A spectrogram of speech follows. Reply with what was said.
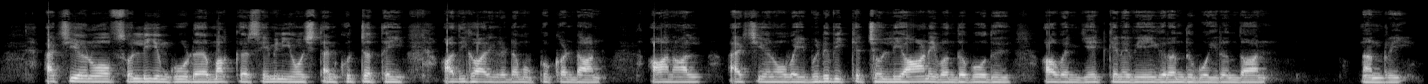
அச்சியனோவ் சொல்லியும் கூட மக்கர் செமினியோஸ் தன் குற்றத்தை அதிகாரிகளிடம் ஒப்புக்கொண்டான் ஆனால் அச்சியனோவை விடுவிக்கச் சொல்லி ஆணை வந்தபோது அவன் ஏற்கனவே இறந்து போயிருந்தான். நன்றி.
